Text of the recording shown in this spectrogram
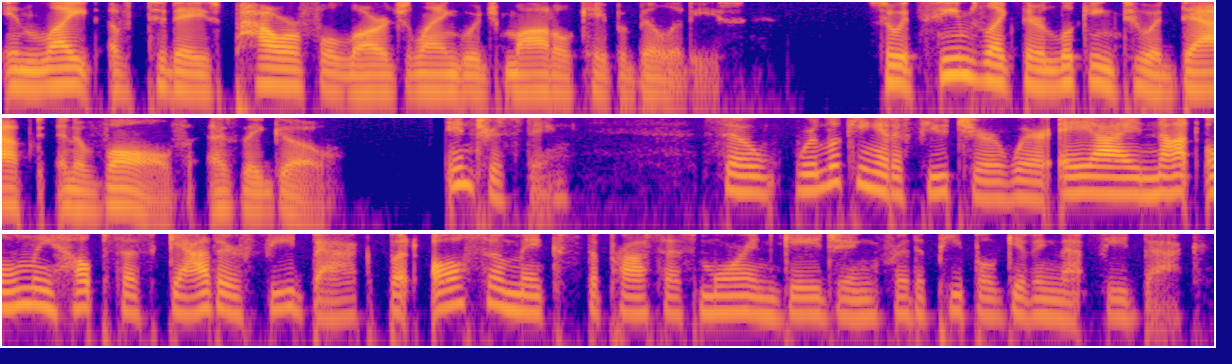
in light of today's powerful large language model capabilities. So it seems like they're looking to adapt and evolve as they go. Interesting. So, we're looking at a future where AI not only helps us gather feedback, but also makes the process more engaging for the people giving that feedback.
